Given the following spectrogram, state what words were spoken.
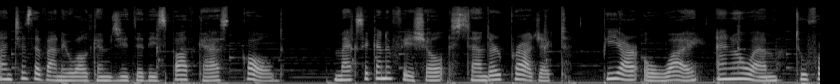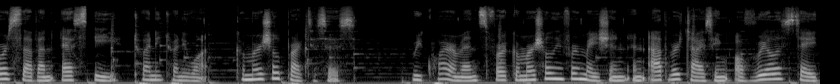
Sanchez Devanny welcomes you to this podcast called Mexican Official Standard Project PROY NOM 247 SE 2021 Commercial Practices Requirements for commercial information and advertising of real estate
